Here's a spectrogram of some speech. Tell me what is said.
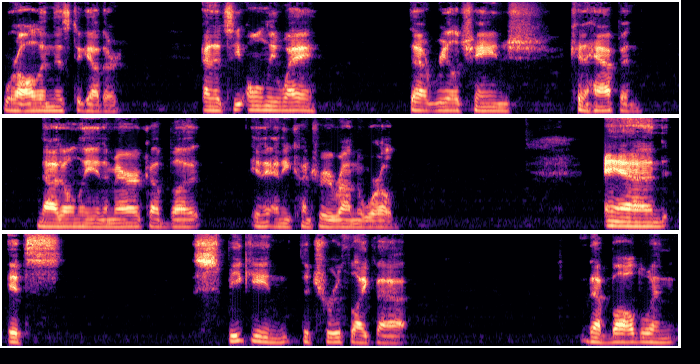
we're all in this together. And it's the only way that real change can happen, not only in America, but in any country around the world. And it's speaking the truth like that that Baldwin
